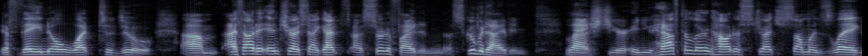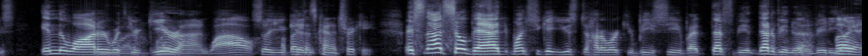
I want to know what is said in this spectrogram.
if they know what to do. Um, I thought it interesting. I got uh, certified in uh, scuba diving last year, and you have to learn how to stretch someone's legs in the water with your gear on. Wow. So you I bet can- that's kind of tricky. It's not so bad once you get used to how to work your BC, but that's be that'll be another Yeah. video. Oh yeah.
